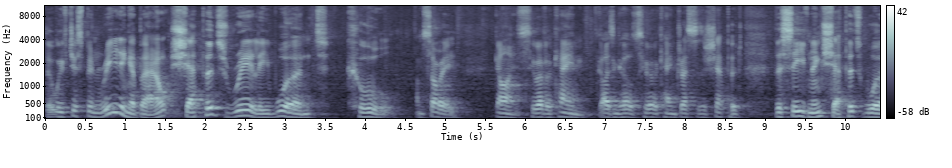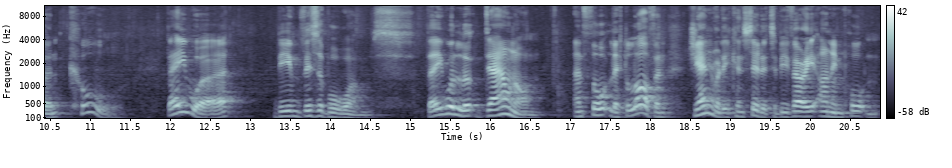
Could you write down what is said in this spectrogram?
that we've just been reading about, shepherds really weren't cool. I'm sorry, guys, whoever came, guys and girls, whoever came dressed as a shepherd this evening, shepherds weren't cool. They were the invisible ones. They were looked down on and thought little of, and generally considered to be very unimportant.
